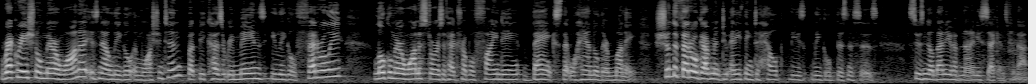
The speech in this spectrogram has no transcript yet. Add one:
Recreational marijuana is now legal in Washington, but because it remains illegal federally, local marijuana stores have had trouble finding banks that will handle their money. Should the federal government do anything to help these legal businesses? Suzan DelBene, you have 90 seconds for that.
